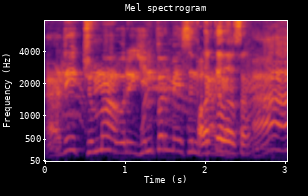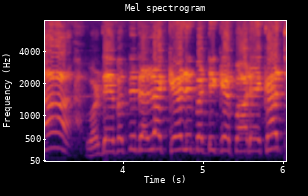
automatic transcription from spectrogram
அது சும்மா ஒரு இன்ஃபர்மேஷன் பழக்க தோசை ஆ, ஆ, உன்னை பத்தி நல்லா கேள்விப்பட்டிருக்கே பாடே கட்.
